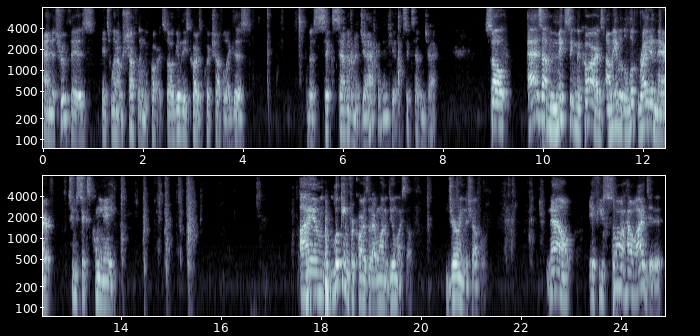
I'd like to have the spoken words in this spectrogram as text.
And the truth is, it's when I'm shuffling the cards. So I'll give these cards a quick shuffle like this. The six, seven, and a jack, I think. Yeah, six, seven, jack. So as I'm mixing the cards, I'm able to look right in there, two, six, queen, eight. I am looking for cards that I want to deal myself during the shuffle. Now, if you saw how I did it,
